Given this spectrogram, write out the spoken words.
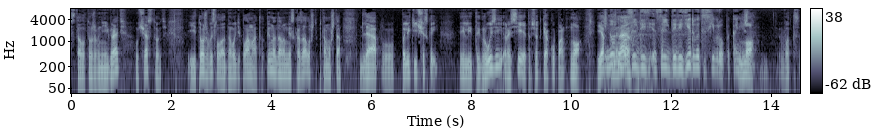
стала тоже в ней играть, участвовать, и тоже выслала одного дипломата. Ты, Надана, мне сказала, что потому что для э, политической элиты Грузии Россия это все-таки оккупант. Но я и вспоминаю... нужно было солидаризироваться с Европой, конечно. Но вот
